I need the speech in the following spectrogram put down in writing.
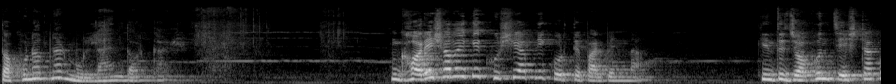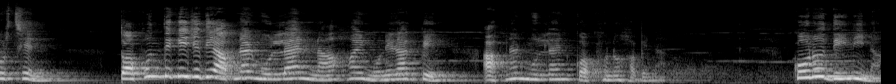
তখন আপনার মূল্যায়ন দরকার। ঘরে সবাইকে খুশি আপনি করতে পারবেন না। কিন্তু যখন চেষ্টা করছেন, তখন থেকেই যদি আপনার মূল্যায়ন না হয় মনে রাখবেন, আপনার মূল্যায়ন কখনো হবে না। কোনো দিনই না।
